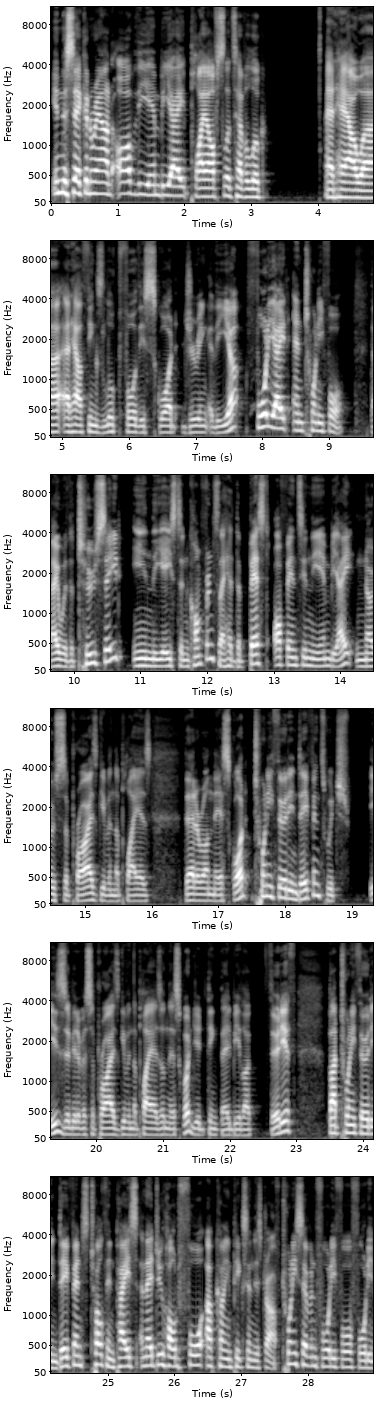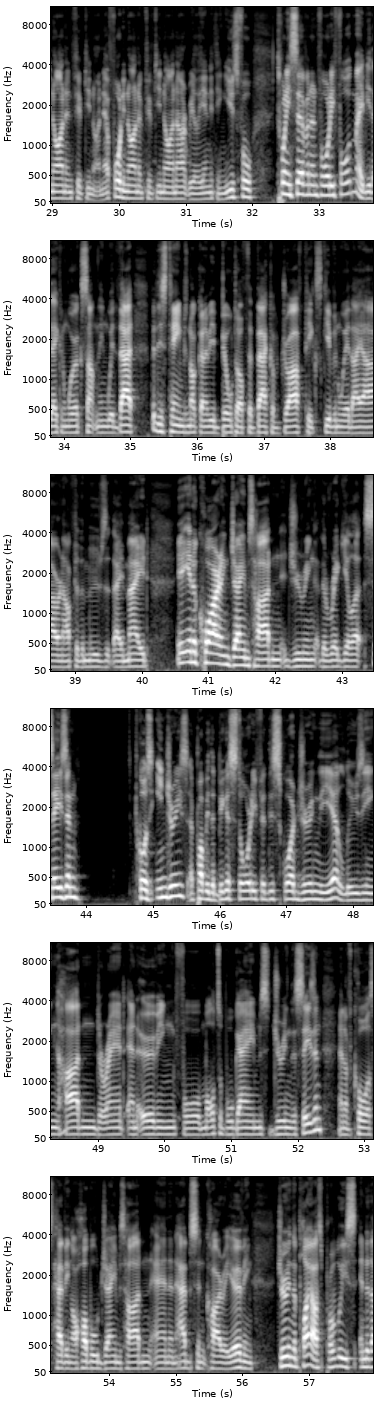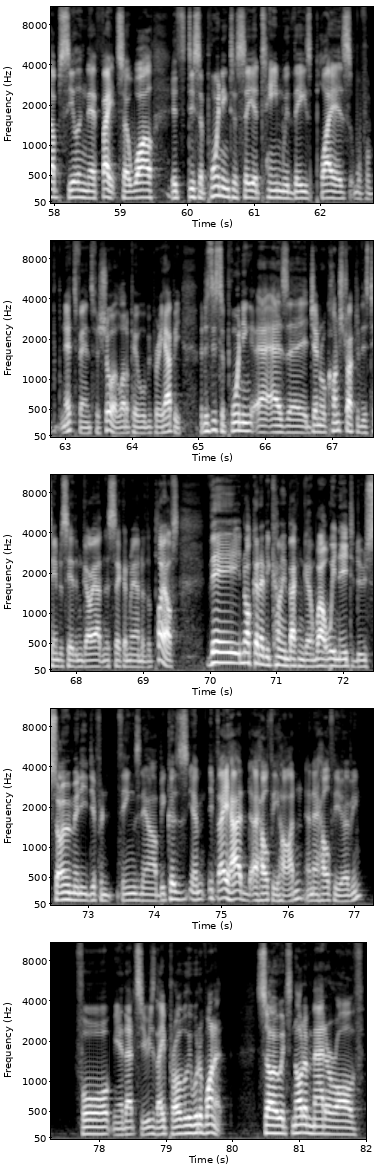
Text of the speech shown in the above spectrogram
In the second round of the NBA playoffs, let's have a look at how uh, at how things looked for this squad during the year. 48 and 24. They were the two seed in the Eastern Conference. They had the best offense in the NBA. No surprise given the players that are on their squad. 23rd in defense, which is a bit of a surprise given the players on their squad. You'd think they'd be like 30th, but 23rd in defense, 12th in pace, and they do hold four upcoming picks in this draft 27, 44, 49, and 59. Now, 49 and 59 aren't really anything useful. 27 and 44, maybe they can work something with that, but this team's not going to be built off the back of draft picks given where they are and after the moves that they made in acquiring James Harden during the regular season. Of course, injuries are probably the biggest story for this squad during the year, losing Harden, Durant, and Irving for multiple games during the season. And of course, having a hobbled James Harden and an absent Kyrie Irving during the playoffs probably ended up sealing their fate. So while it's disappointing to see a team with these players, well, for Nets fans for sure, a lot of people will be pretty happy, but it's disappointing as a general construct of this team to see them go out in the second round of the playoffs. They're not going to be coming back and going, well, we need to do so many different things now because you know, if they had a healthy Harden and a healthy Irving for you know that series, they probably would have won it. So it's not a matter of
